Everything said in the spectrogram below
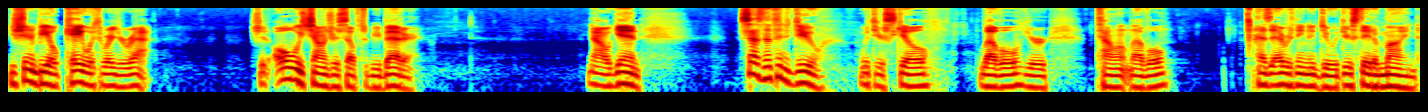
You shouldn't be okay with where you're at. You should always challenge yourself to be better. Now, again, this has nothing to do with your skill level, your talent level. It has everything to do with your state of mind.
